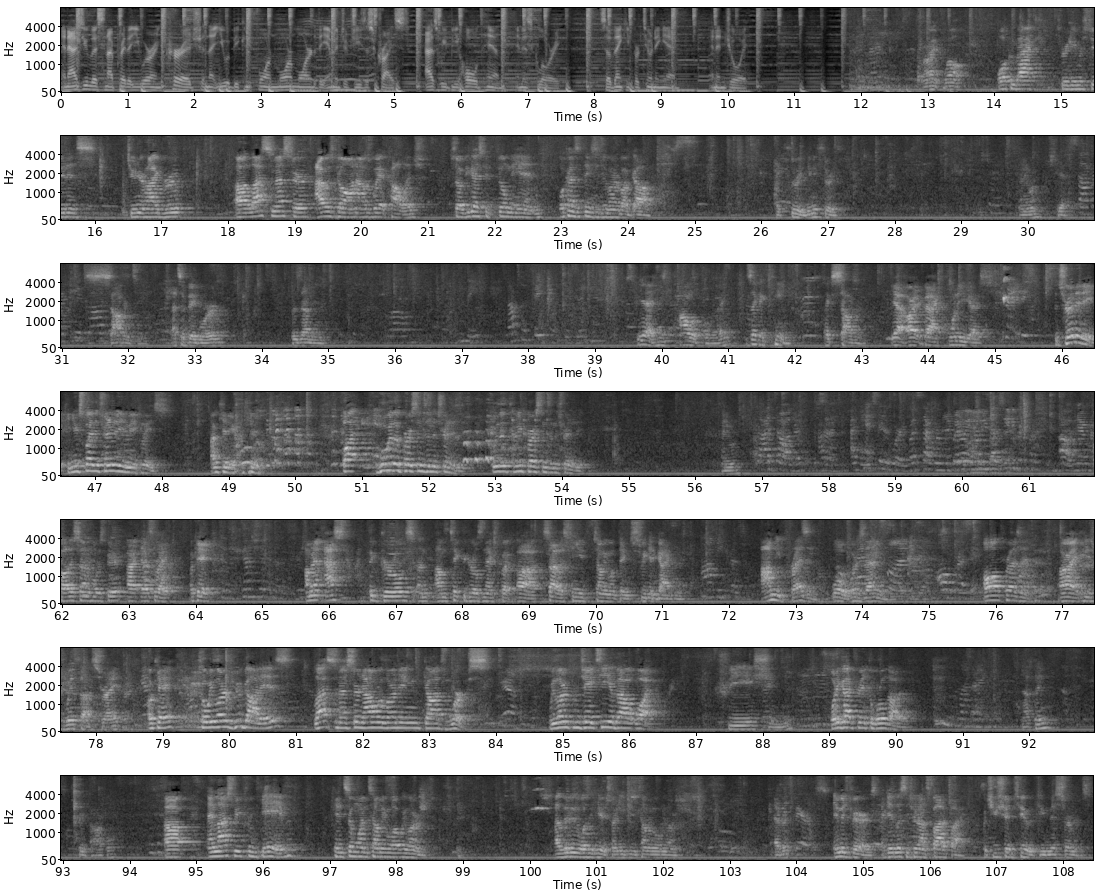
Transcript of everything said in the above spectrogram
And as you listen, I pray that you are encouraged and that you would be conformed more and more into the image of Jesus Christ as we behold him in his glory. So thank you for tuning in and enjoy. All right, well, welcome back to Redeemer Students, junior high group. Uh, last semester, I was gone, I was away at college. So if you guys could fill me in, what kinds of things did you learn about God? Like three, give me three. Anyone? Yes. Sovereignty of God. Sovereignty. That's a big word. What does that mean? Well, faith. Not the faithfulness. Yeah, he's powerful, right? He's like a king, like sovereign. Yeah, all right, back. One of you guys. The Trinity. Can you explain the Trinity to me, please? I'm kidding, I'm kidding. But who are the persons in the Trinity? Who are the three persons in the Trinity? Anyone? God, Father, Son. I can't say the word. What's that word? Oh, never mind. Father, Son, Holy Spirit? All right, that's right. Okay, I'm going to ask the girls, and I'll take the girls next, but uh, Silas, can you tell me one thing, just we get a guy here? Omnipresent. Omnipresent. Whoa, what does that mean? All present. All present. All right, he's with us, right? Okay, so we learned who God is last semester. Now we're learning God's works. We learned from JT about what? Creation. What did God create the world out of? Nothing? Pretty powerful. Uh, and last week from Gabe, can someone tell me what we learned? I literally wasn't here, so I need you to tell me what we learned. Ever? Image bearers. I did listen to it on Spotify, but you should too if you miss sermons.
